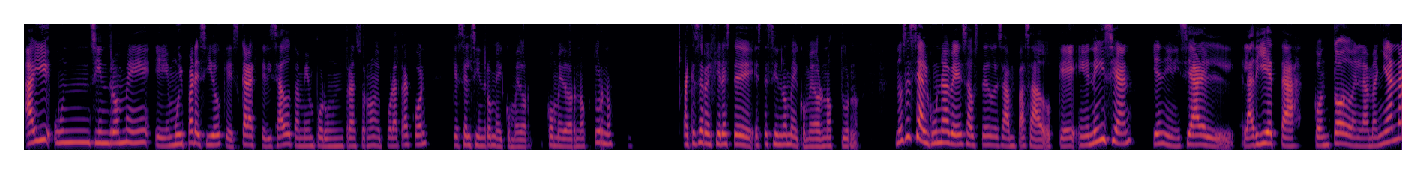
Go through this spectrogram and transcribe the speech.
Hay un síndrome eh, muy parecido que es caracterizado también por un trastorno de por atracón, que es el síndrome de comedor, comedor nocturno. ¿A qué se refiere este, este síndrome de comedor nocturno? No sé si alguna vez a ustedes les han pasado que inician, quieren iniciar el, la dieta con todo en la mañana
